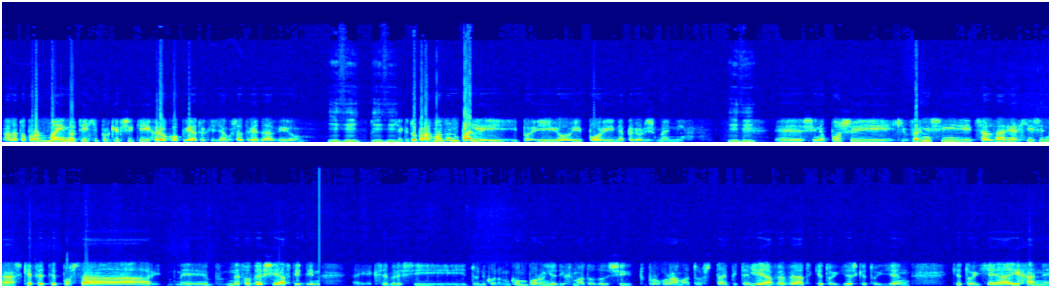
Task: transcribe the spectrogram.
Αλλά το πρόβλημα είναι ότι έχει προκύψει και η χρεοκοπία του 1932 mm-hmm, και εκ των πραγμάτων πάλι οι πόροι είναι περιορισμένοι. Mm-hmm. Ε, συνεπώς η κυβέρνηση Τσαλδάρη αρχίζει να σκέφτεται πώς θα ε, μεθοδεύσει αυτή την εξέβρεση των οικονομικών πόρων για τη χρηματοδότηση του προγράμματος. Τα επιτελεία βέβαια και το ΓΕΣ και το ΓΕΝ και το ΓΕΑ είχαν ε,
